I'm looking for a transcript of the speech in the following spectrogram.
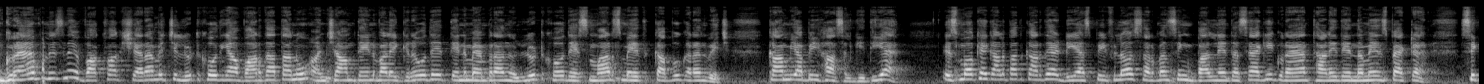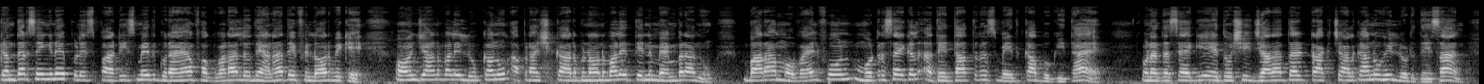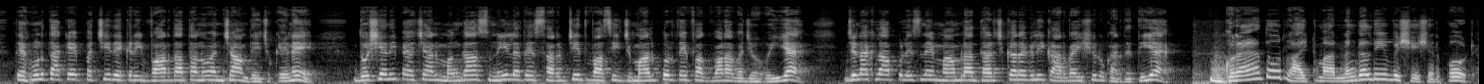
ਗੁਰੈਮ police ਨੇ ਵੱਖ-ਵੱਖ ਸ਼ਹਿਰਾਂ ਵਿੱਚ ਲੁੱਟ-ਖੋਹ ਦੀਆਂ ਵਾਰਦਾਤਾਂ ਨੂੰ ਅੰਜਾਮ ਦੇਣ ਵਾਲੇ ਗਿਰੋਹ ਦੇ ਤਿੰਨ ਮੈਂਬਰਾਂ ਨੂੰ ਲੁੱਟ-ਖੋਹ ਦੇ ਸਮਾਨ ਸਮੇਤ ਕਾਬੂ ਕਰਨ ਵਿੱਚ ਕਾਮਯਾਬੀ ਹਾਸਲ ਕੀਤੀ ਹੈ। ਇਸ ਮੌਕੇ ਗੱਲਬਾਤ ਕਰਦਿਆਂ ਡੀਐਸਪੀ ਫਿਲੋ ਸਰਬਨ ਸਿੰਘ ਬਲ ਨੇ ਦੱਸਿਆ ਕਿ ਗੁਰਾਇਆ ਥਾਣੇ ਦੇ ਨਵੇਂ ਇੰਸਪੈਕਟਰ ਸਿਕੰਦਰ ਸਿੰਘ ਨੇ ਪੁਲਿਸ ਪਾਰਟੀ ਸਮੇਤ ਗੁਰਾਇਆ ਫਗਵਾੜਾ, ਲੁਧਿਆਣਾ ਤੇ ਫਿਲੌਰ ਵਿਖੇ ਆਉਣ ਜਾਣ ਵਾਲੇ ਲੋਕਾਂ ਨੂੰ ਆਪਣਾ ਸ਼ਿਕਾਰ ਬਣਾਉਣ ਵਾਲੇ ਤਿੰਨ ਮੈਂਬਰਾਂ ਨੂੰ 12 ਮੋਬਾਈਲ ਫੋਨ, ਮੋਟਰਸਾਈਕਲ ਅਤੇ ਦਾਤਰ ਸਮੇਤ ਕਾਬੂ ਕੀਤਾ ਹੈ। ਉਹਨਾਂ ਦੱਸਿਆ ਕਿ ਇਹ ਦੋਸ਼ੀ ਜ਼ਿਆਦਾਤਰ ਟਰੱਕ ਚਾਲਕਾਂ ਨੂੰ ਹੀ ਲੁੱਟਦੇ ਸਨ ਤੇ ਹੁਣ ਤੱਕ ਇਹ 25 ਦੇ ਕਰੀਬ ਵਾਰਦਾਤਾਂ ਨੂੰ ਅੰਜਾਮ ਦੇ ਚੁੱਕੇ ਨੇ। ਦੋਸ਼ੀਆਂ ਦੀ ਪਹਿਚਾਣ ਮੰਗਾ, ਸੁਨੀਲ ਅਤੇ ਸਰਬਜੀਤ ਵਾਸੀ ਜਮਾਲਪੁਰ ਤੇ ਫਗਵਾੜਾ ਵਜੋਂ ਹੋਈ ਹੈ, ਜਿਨ੍ਹਾਂ ਖਿਲਾਫ ਪੁਲਿਸ ਨੇ ਮਾਮਲਾ ਦਰਜ ਕਰ ਅਗਲੀ ਕਾਰਵਾਈ ਸ਼ੁਰੂ ਕਰ ਦਿੱਤੀ ਹੈ। ਗੁਰਾਂ ਤੋਂ ਰਾਜਕੁਮਾਰ ਨੰਗਲ ਦੀ ਵਿਸ਼ੇਸ਼ ਰਿਪੋਰਟ।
